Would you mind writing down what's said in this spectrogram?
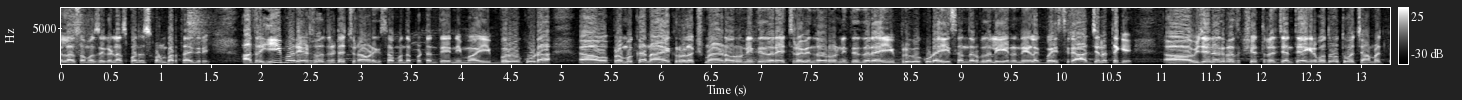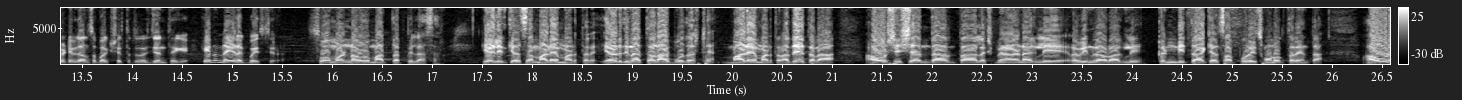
ಎಲ್ಲ ಸಮಸ್ಯೆಗಳನ್ನ ಸ್ಪಂದಿಸ್ಕೊಂಡು ಬರ್ತಾ ಇದ್ದೀರಿ. ಆದರೆ ಈ ಬಾರಿ ಎರಡು ಸಾವಿರದ ಹದಿನೆಂಟು ಚುನಾವಣೆಗೆ ಸಂಬಂಧಪಟ್ಟಂತೆ ನಿಮ್ಮ ಇಬ್ಬರೂ ಕೂಡ ಪ್ರಮುಖ ನಾಯಕರು ಲಕ್ಷ್ಮೀನಾರಾಯಣ ಅವರು ನಿಂತಿದ್ದಾರೆ, ಎಚ್ ರವೀಂದ್ರ ಅವರು ನಿಂತಿದ್ದಾರೆ. ಇಬ್ಬರಿಗೂ ಕೂಡ ಈ ಸಂದರ್ಭದಲ್ಲಿ ಏನನ್ನು ಹೇಳಕ್ ಬಯಸ್ತೀರಿ? ಆ ಜನತೆಗೆ ವಿಜಯನಗರ ಕ್ಷೇತ್ರದ ಜನತೆ ಆಗಿರ್ಬೋದು ಅಥವಾ ಚಾಮರಾಜಪೇಟೆ ವಿಧಾನಸಭಾ ಕ್ಷೇತ್ರದ ಜನತೆಗೆ ಏನನ್ನ ಹೇಳಕ್ ಬಯಸ್ತೀರಾ? ಸೋಮಣ್ಣ ಅವರು ಮಾತು ತಪ್ಪಿಲ್ಲ ಸರ್. ಹೇಳಿದ ಕೆಲಸ ಮಾಡೇ ಮಾಡ್ತಾರೆ. ಎರಡು ದಿನ ತಡ ಆಗ್ಬೋದು ಅಷ್ಟೇ. ಮಾಡೇ ಮಾಡ್ತಾರೆ. ಅದೇ ಥರ ಅವ್ರ ಶಿಷ್ಯ ಅಂತ ಲಕ್ಷ್ಮೀನಾರಾಯಣ ಆಗಲಿ, ರವೀಂದ್ರ ಅವರಾಗಲಿ ಖಂಡಿತ ಕೆಲಸ ಪೂರೈಸ್ಕೊಂಡು ಹೋಗ್ತಾರೆ ಅಂತ. ಅವರ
